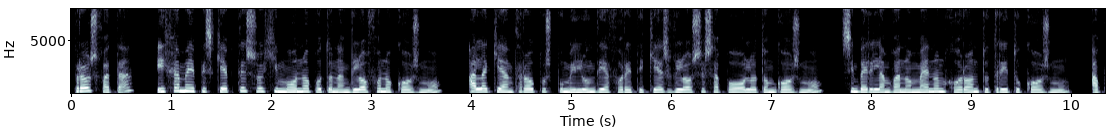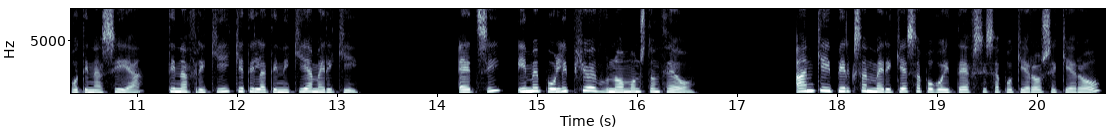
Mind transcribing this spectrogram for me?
Πρόσφατα, είχαμε επισκέπτες όχι μόνο από τον αγγλόφωνο κόσμο, αλλά και ανθρώπους που μιλούν διαφορετικές γλώσσες από όλο τον κόσμο, συμπεριλαμβανομένων χωρών του τρίτου κόσμου, από την Ασία, την Αφρική και τη Λατινική Αμερική. Έτσι, είμαι πολύ πιο ευγνώμων στον Θεό. Αν και υπήρξαν μερικές απογοητεύσεις από καιρό σε καιρό,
